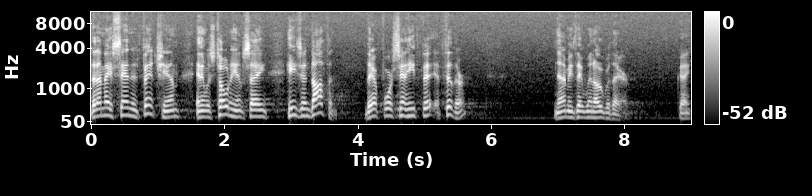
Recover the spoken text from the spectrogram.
that I may send and fetch him. And it was told him, saying, He's in Dothan. Therefore sent he thither. And that means they went over there. Okay?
